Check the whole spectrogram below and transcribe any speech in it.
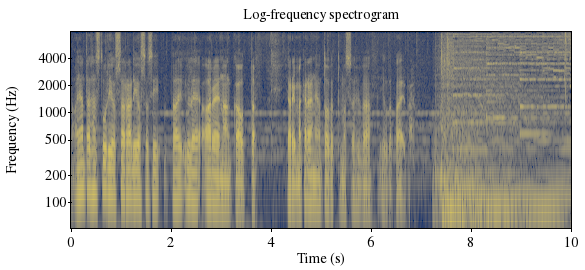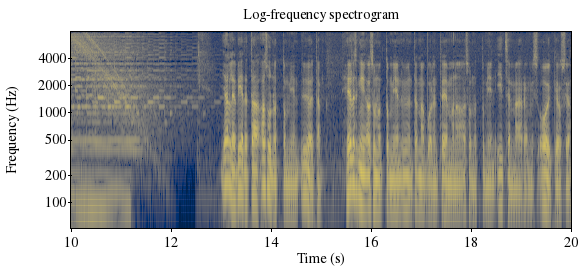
Ajantasan studiossa, radiossasi tai Yle Areenan kautta. Jari Mäkäräinen on toivottamassa hyvää iltapäivää. Jälleen vietetään asunnottomien yötä. Helsingin asunnottomien yön tämän vuoden teemana on asunnottomien itsemääräämisoikeus ja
